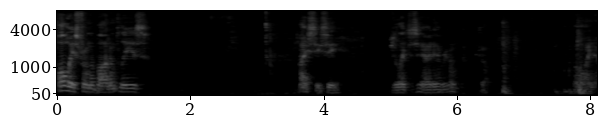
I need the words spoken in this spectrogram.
Always from the bottom, please. Hi, CC. Would you like to say hi to everyone? Go. Oh, I know.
